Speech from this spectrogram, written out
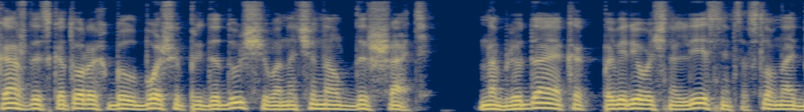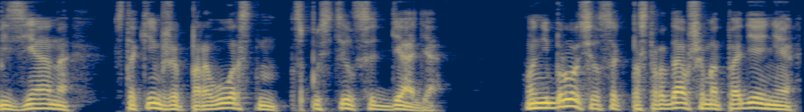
каждый из которых был больше предыдущего, начинал дышать, наблюдая, как по веревочной лестнице, словно обезьяна, с таким же проворством спустился дядя. Он не бросился к пострадавшим от падения,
